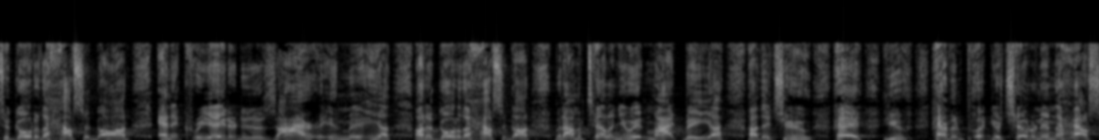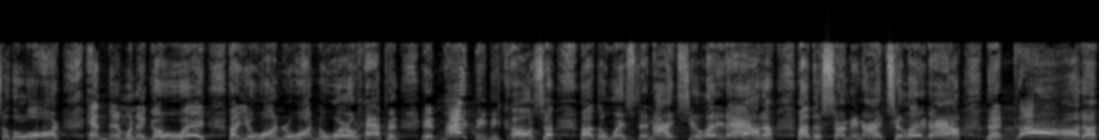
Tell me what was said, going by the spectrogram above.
to go to the house of God, and it created a desire in me uh, to go to the house of God. But I'm telling you, it might be uh, uh, that you, hey, you haven't put your children in the house of the Lord. And then when they go away, uh, you wonder what in the world happened. It might be because uh, uh, the Wednesday nights you laid out, uh, the Sunday nights you laid out, that God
